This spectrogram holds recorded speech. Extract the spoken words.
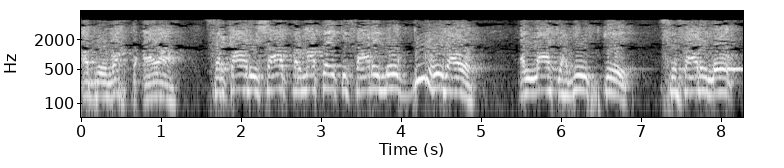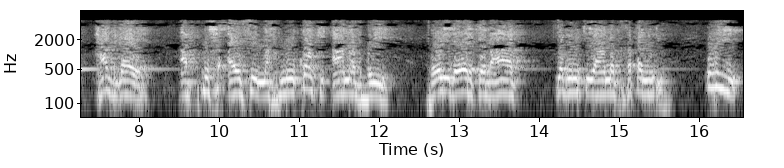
اب وہ وقت آیا۔ سرکار ارشاد فرماتے ہیں کہ سارے لوگ دور ہو جاؤ۔ اللہ کے حبیب کے سے سارے لوگ ہٹ گئے۔ اب کچھ ایسی مخلوقوں کی آمد ہوئی۔ تھوڑی دیر کے بعد جب ان کی آمد ختم ہوئی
